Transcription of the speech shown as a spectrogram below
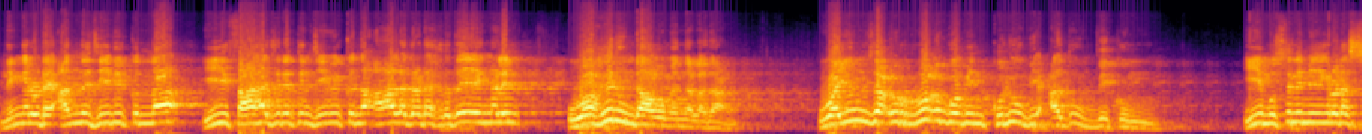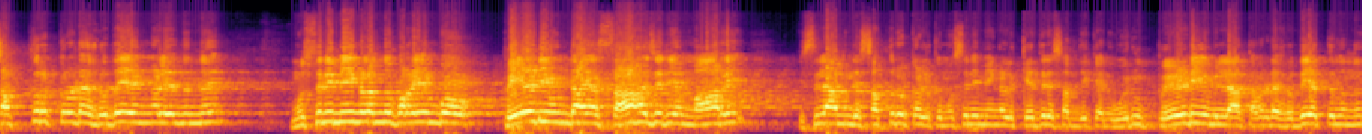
നിങ്ങളുടെ അന്ന് ജീവിക്കുന്ന ഈ സാഹചര്യത്തിൽ ജീവിക്കുന്ന ആളുകളുടെ ഹൃദയങ്ങളിൽ വഹിനുണ്ടാവും എന്നുള്ളതാണ്. ഈ മുസ്ലിമീങ്ങളുടെ ശത്രുക്കളുടെ ഹൃദയങ്ങളിൽ നിന്ന് മുസ്ലിമീങ്ങൾ എന്ന് പറയുമ്പോൾ പേടിയുണ്ടായ സാഹചര്യം മാറി. ഇസ്ലാമിന്റെ ശത്രുക്കൾക്ക് മുസ്ലിമീങ്ങൾക്കെതിരെ ശബ്ദിക്കാൻ ഒരു പേടിയുമില്ലാത്ത അവരുടെ ഹൃദയത്തിൽ നിന്ന്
